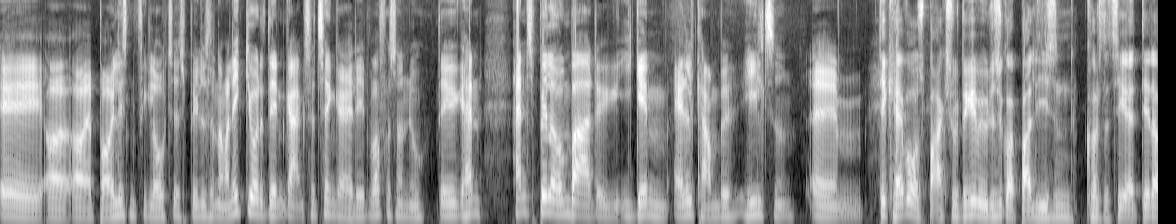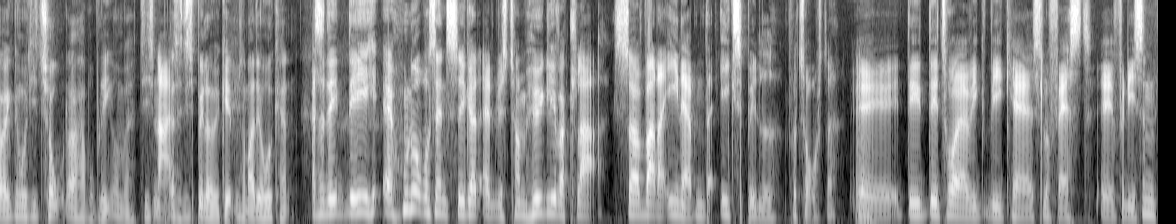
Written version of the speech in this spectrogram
øh, og, og at Bøjlesen fik lov til at spille. Så når man ikke gjorde det dengang, så tænker jeg lidt, hvorfor så nu? Det, han, han spiller åbenbart øh, igennem alle kampe hele tiden. Øhm, det kan vores baks Det kan vi jo lige så godt bare lige sådan konstatere, at det er der jo ikke nogen af de to, der har problemer med. De, Nej. Altså, de spiller jo igennem så meget, de overhovedet kan. Altså, det, det er 100% sikkert, at hvis Tom Høgli var klar, så var der en af dem, der ikke spillede på torsdag. Mm. Øh, det, det tror jeg, vi, vi kan slå fast. Øh, fordi sådan,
